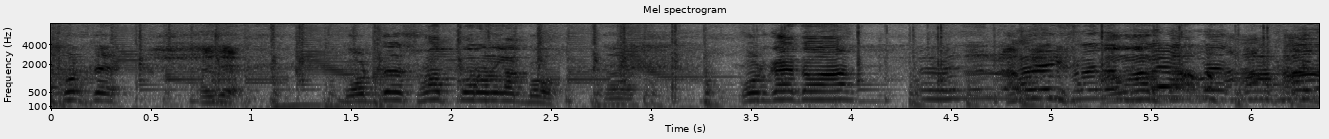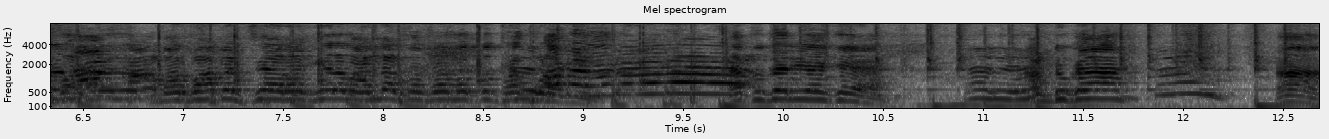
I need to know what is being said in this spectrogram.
করতে এই যে করতে সব পরন লাগবো কোট গায়ে দেওয়া আমার বাপের আমার বাপের চেহারা কিরম আল্লাহ চাষার মতো থাকব? এত দেরি হয় কে আন্টুকা হ্যাঁ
